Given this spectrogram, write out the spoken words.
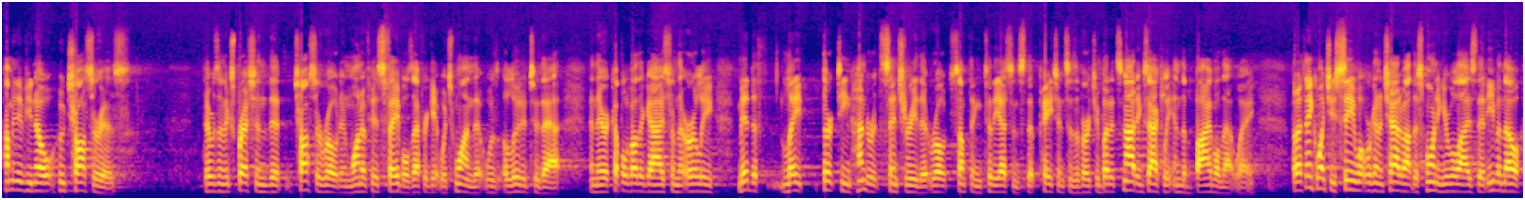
How many of you know who Chaucer is? There was an expression that Chaucer wrote in one of his fables, I forget which one, that was alluded to that. And there are a couple of other guys from the early, mid to late 1300th century that wrote something to the essence that patience is a virtue, but it's not exactly in the Bible that way. But I think once you see what we're going to chat about this morning, you realize that even though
